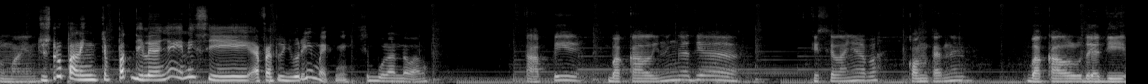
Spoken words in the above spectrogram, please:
lumayan. Justru paling cepet delaynya ini si FF7 remake nih, sebulan doang. Tapi bakal ini enggak dia istilahnya apa? Kontennya bakal udah di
